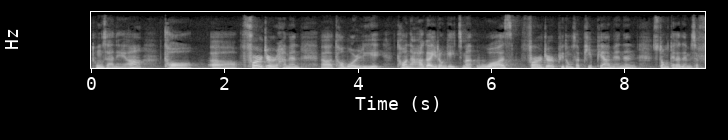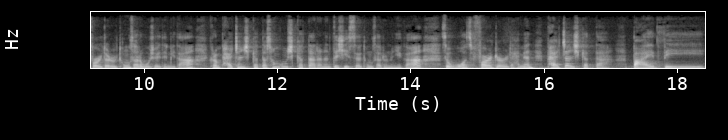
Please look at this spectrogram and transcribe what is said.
동사네요. 더 어, further 하면 어, 더 멀리 더 나아가 이런 게 있지만 was further 비동사 pp 하면은 수동태가 되면서 further를 동사로 보셔야 됩니다. 그럼 발전시켰다, 성공시켰다라는 뜻이 있어요. 동사로는 얘가. So was furthered 하면 발전시켰다 by the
